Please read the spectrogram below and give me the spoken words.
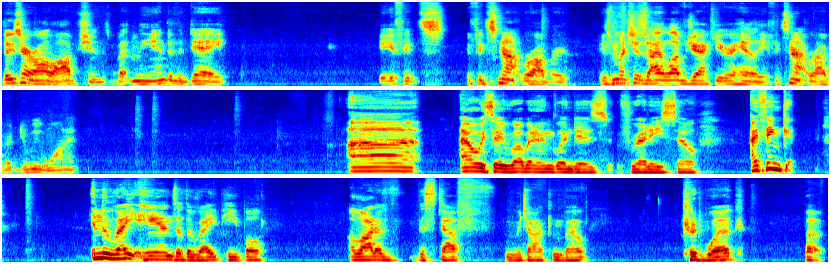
those are all options. But in the end of the day, if it's if it's not Robert, as much as I love Jackie Earle Haley, if it's not Robert, do we want it? Uh, I always say Robert Englund is Freddy, so I think in the right hands of the right people, a lot of the stuff we were talking about could work, but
